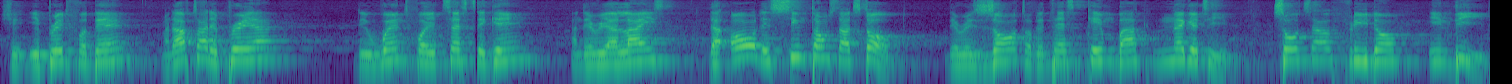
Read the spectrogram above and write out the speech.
She, he prayed for them. And after the prayer, they went for a test again and they realized that all the symptoms that stopped, the result of the test came back negative. Total freedom indeed.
